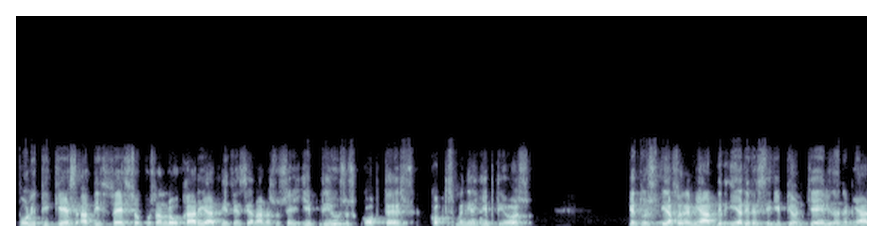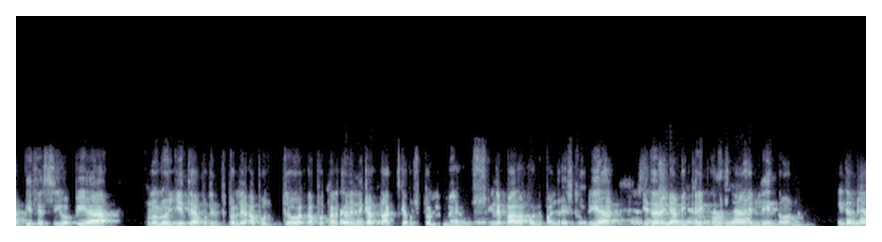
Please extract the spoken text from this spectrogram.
πολιτικές αντιθέσεις, όπως ήταν λόγω χάρη αντίθεση ανάμεσα στους Αιγύπτιους, στους Κόπτες, Κόπτες σημαίνει Αιγύπτιος, και τους, αυτό είναι μια, η αντίθεση Αιγυπτίων και Ελλήνων είναι μια αντίθεση η οποία χρονολογείται από την, από, το, από την Αλεξανδρινή κατάκτηση και από τους Πτολεμαίους. Είναι πάρα πολύ παλιά ιστορία. Ήταν μια μικρή κρούστα Ελλήνων ήταν μια,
